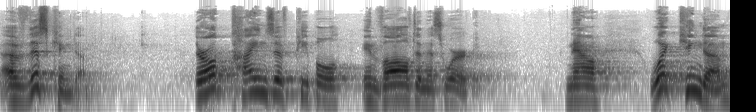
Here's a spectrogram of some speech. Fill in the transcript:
of this kingdom. There are all kinds of people involved in this work. Now, what kingdom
